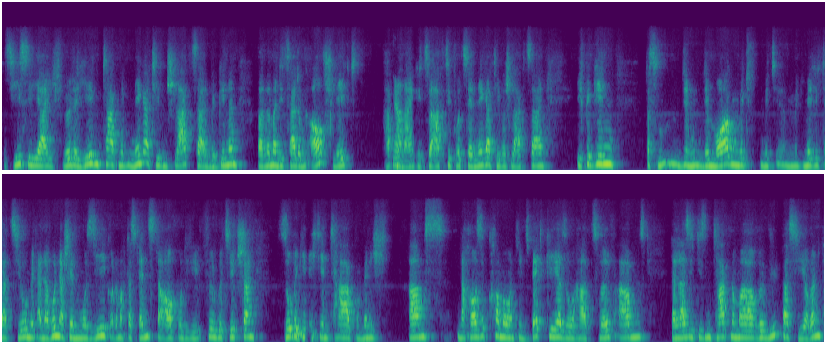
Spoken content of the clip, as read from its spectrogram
das hieße ja, ich würde jeden Tag mit negativen Schlagzeilen beginnen, weil wenn man die Zeitung aufschlägt, hat ja. man eigentlich zu 80 Prozent negative Schlagzeilen. Ich beginne das, den, den Morgen mit, mit, mit Meditation, mit einer wunderschönen Musik oder mache das Fenster auf, wo die Vögel zwitschern. So beginne ich den Tag. Und wenn ich abends nach Hause komme und ins Bett gehe, so halb zwölf abends, dann lasse ich diesen Tag nochmal Revue passieren.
